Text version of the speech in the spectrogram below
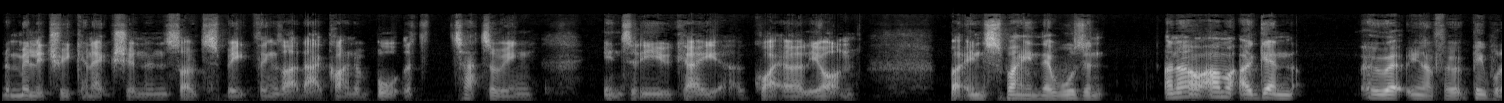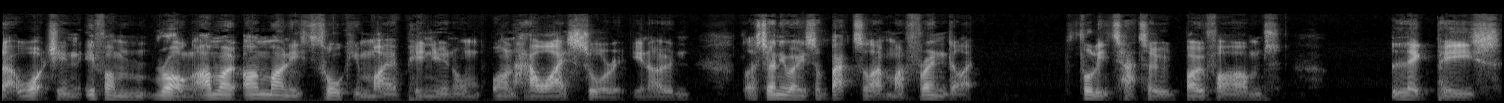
the military connection and so to speak, things like that kind of brought the tattooing into the UK uh, quite early on. But in Spain, there wasn't. I know I'm again, who you know, for people that are watching, if I'm wrong, I'm I'm only talking my opinion on on how I saw it, you know. And so anyway, so back to like my friend, like fully tattooed both arms, leg piece,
